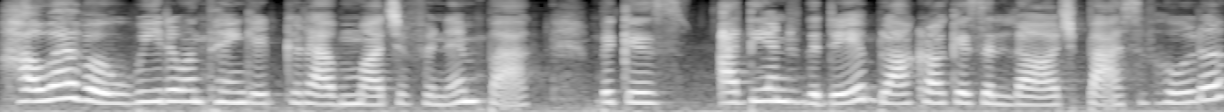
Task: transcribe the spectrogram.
However, we don't think it could have much of an impact because at the end of the day, BlackRock is a large passive holder,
